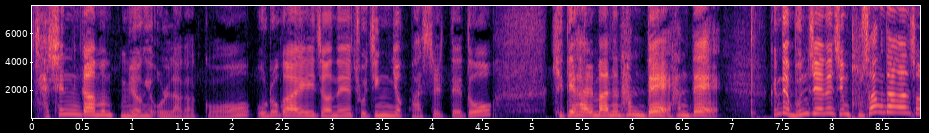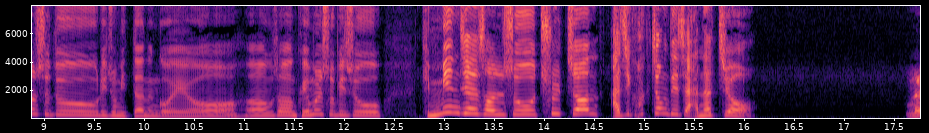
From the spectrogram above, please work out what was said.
자신감은 분명히 올라갔고 우루과이전의 조직력 봤을 때도 기대할 만은 한데 한데 근데 문제는 지금 부상당한 선수들이 좀 있다는 거예요. 어, 우선 괴물 수비수 김민재 선수 출전 아직 확정되지 않았죠. 네,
